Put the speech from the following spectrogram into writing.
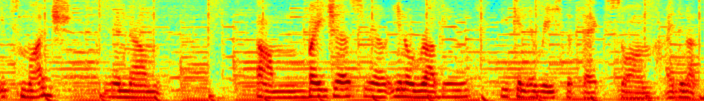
it's smudge and then um, um, by just you know, you know rubbing you can erase the text so um, I do not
